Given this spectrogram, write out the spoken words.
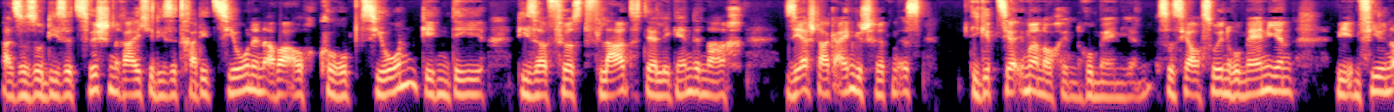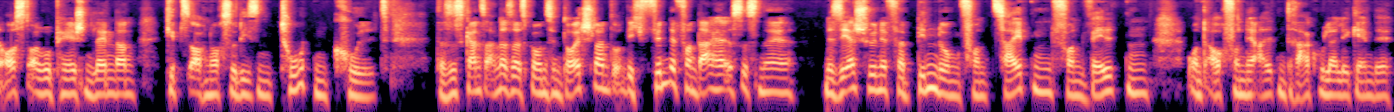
also so diese Zwischenreiche, diese Traditionen, aber auch Korruption, gegen die dieser Fürst Vlad der Legende nach sehr stark eingeschritten ist, die gibt's ja immer noch in Rumänien. Es ist ja auch so in Rumänien, wie in vielen osteuropäischen Ländern, gibt's auch noch so diesen Totenkult. Das ist ganz anders als bei uns in Deutschland und ich finde, von daher ist es eine, eine sehr schöne Verbindung von Zeiten, von Welten und auch von der alten Dracula-Legende,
